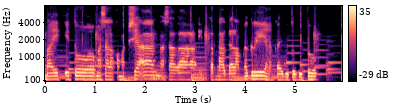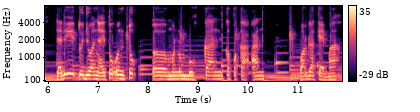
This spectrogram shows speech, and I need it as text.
baik itu masalah kemanusiaan, masalah internal dalam negeri yang kayak gitu-gitu. Jadi tujuannya itu untuk eh, menumbuhkan kepekaan warga kemah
